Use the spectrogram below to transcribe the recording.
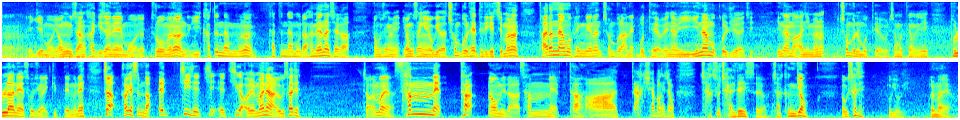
어, 이게 뭐 영상 하기 전에 뭐 들어오면은 이 같은 나무면은 같은 나무라 하면은 제가 영상에 영상에 여기다 첨부를 해드리겠지만은 다른 나무 백매는 첨부를 안 해, 못해요. 왜냐면 이, 이 나무 걸 줘야지. 이 나무 아니면은 첨부를 못해요. 잘못하면 이 분란의 소지가 있기 때문에 자 가겠습니다. 엣지 제치 엣지가 얼마냐? 여기 사진. 자 얼마야? 3m 나옵니다. 3m. 아딱 샤방에 샤방 작수 잘 돼 있어요. 자 근경 여기 사진 여기 여기 얼마예요?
